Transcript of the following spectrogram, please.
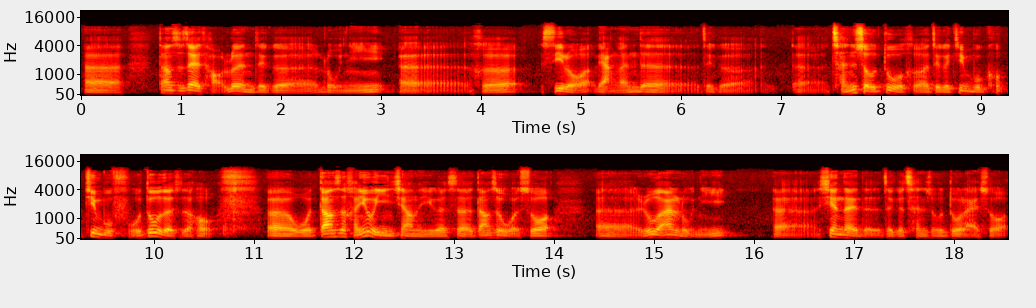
呃。当时在讨论这个鲁尼呃和 C 罗两个人的这个呃成熟度和这个进步空进步幅度的时候，呃，我当时很有印象的一个事儿，当时我说，呃，如果按鲁尼呃现在的这个成熟度来说，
